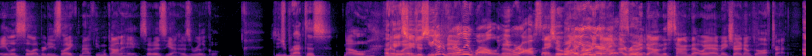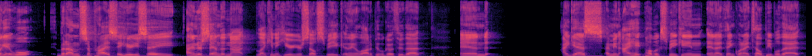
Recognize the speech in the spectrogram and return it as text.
A-list celebrities like Matthew McConaughey. So it's yeah, it was really cool. Did you practice? No, Okay, no so you just You did No. really well. You were awesome. Thank you. I Well, know I you wrote were it down. I wrote but- it down this time. That way, I make sure I don't go off track. Okay, well, but I'm surprised to hear you say. I understand the not liking to hear yourself speak. I think a lot of people go through that, and I guess I mean I hate public speaking, and I think when I tell people that,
